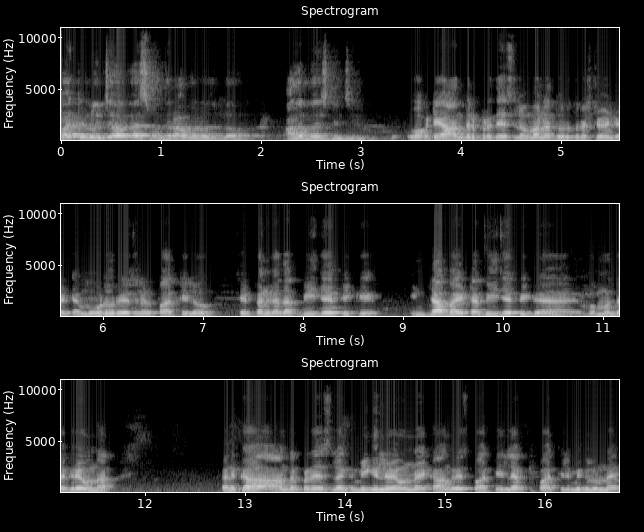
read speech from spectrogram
పార్టీలు వచ్చే అవకాశం ఉంది రాబోయే రోజుల్లో ఆంధ్రప్రదేశ్ నుంచి? ఒకటి ఆంధ్రప్రదేశ్లో మన దురదృష్టం ఏంటంటే మూడు రీజనల్ పార్టీలు చెప్పాను కదా బీజేపీకి ఇంటా బయట బీజేపీ గుమ్మం దగ్గరే ఉన్నారు. కనుక ఆంధ్రప్రదేశ్లో ఇంక మిగిలినవి ఉన్నాయి కాంగ్రెస్ పార్టీ లెఫ్ట్ పార్టీలు మిగిలి ఉన్నాయి.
